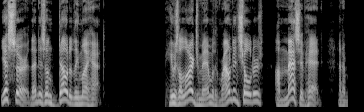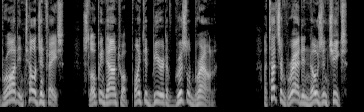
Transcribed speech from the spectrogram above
Yes, sir, that is undoubtedly my hat. He was a large man with rounded shoulders, a massive head, and a broad, intelligent face, sloping down to a pointed beard of grizzled brown. A touch of red in nose and cheeks,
